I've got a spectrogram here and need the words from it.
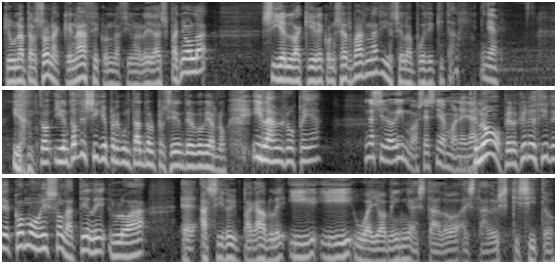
que una persona que nace con nacionalidad española, si él la quiere conservar, nadie se la puede quitar. Ya. Y, ento- y entonces sigue preguntando el presidente del gobierno, ¿y la europea? No, si lo oímos, ¿eh, señor Monegal? No, pero quiero decir de cómo eso la tele lo ha eh, ha sido impagable y, y Wyoming ha estado ha estado exquisito.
